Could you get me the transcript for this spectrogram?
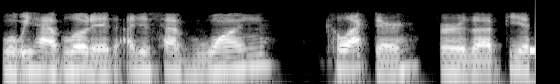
what we have loaded, I just have one collector for the PS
